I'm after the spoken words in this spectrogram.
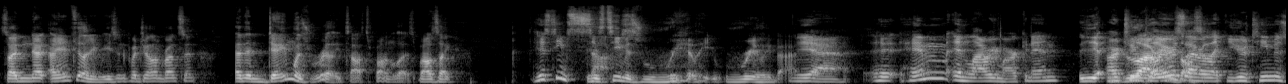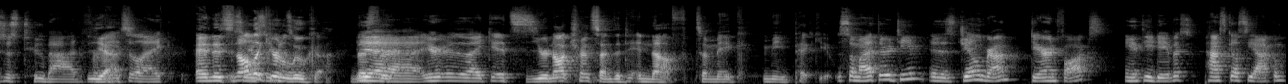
So I didn't, I didn't feel any reason to put Jalen Brunson. And then Dame was really top spot on the list, but I was like, his team sucks. his team is really, really bad. Yeah, him and Larry Markkanen Yeah, are two Lowry players was that awesome. are like your team is just too bad for me Yes. to like. and it's not like you're Luka. yeah, you're like it's. you're not transcendent enough to make me pick you. So my third team is Jaylen Brown, De'Aaron Fox, Anthony Davis, Pascal Siakam,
